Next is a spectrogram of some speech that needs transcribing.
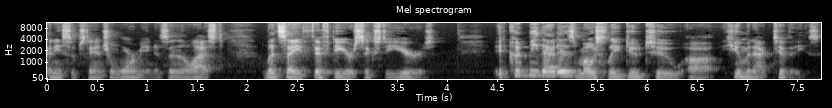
any substantial warming, is in the last, let's say, 50 or 60 years. It could be that is mostly due to uh, human activities.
